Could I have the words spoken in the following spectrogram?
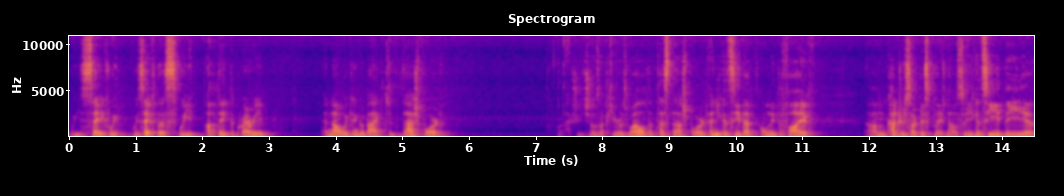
we save, we, we save this, we update the query, and now we can go back to the dashboard. Actually, it shows up here as well, the test dashboard, and you can see that only the five um, countries are displayed now. So you can see the, uh,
